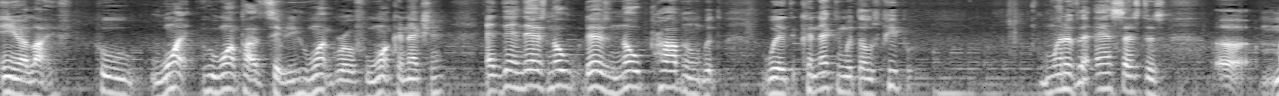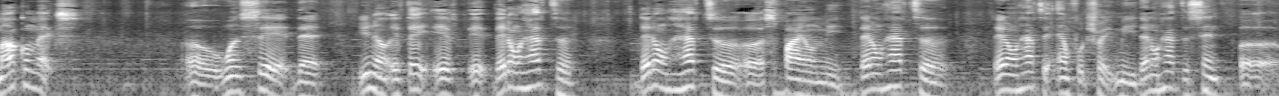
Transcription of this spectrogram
in your life, who want who want positivity, who want growth, who want connection, and then there's no there's no problem with with connecting with those people one of the ancestors, uh, Malcolm X, uh, once said that you know if they if, if they don't have to they don't have to uh, spy on me. They don't have to they don't have to infiltrate me. They don't have to send uh,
